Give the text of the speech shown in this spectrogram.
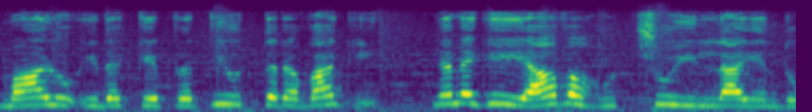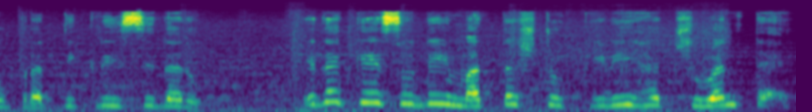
ಮಾಳು ಇದಕ್ಕೆ ಪ್ರತಿಯುತ್ತರವಾಗಿ, ನನಗೆ ಯಾವ ಹುಚ್ಚು ಇಲ್ಲ ಎಂದು ಪ್ರತಿಕ್ರಿಯಿಸಿದರು. ಇದಕ್ಕೆ ಸುದ್ದಿ ಮತ್ತಷ್ಟು ಕಿಡಿ ಹಚ್ಚುವಂತೆ,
